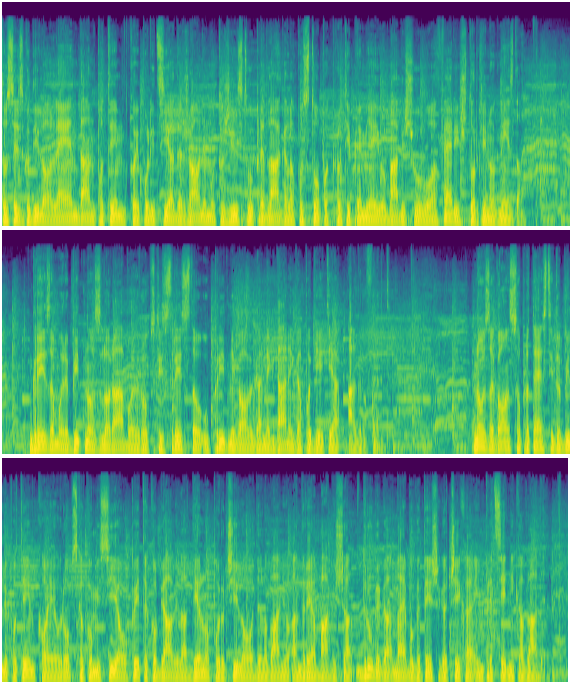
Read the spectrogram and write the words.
To se je zgodilo le en dan potem, ko je policija državnemu tožilstvu predlagala postopek proti premijeju Babišu v aferi Štorklino gnezdo. Gre za morebitno zlorabo evropskih sredstev v prid njegovega nekdanjega podjetja Agrofert. Nov zagon so protesti dobili potem, ko je Evropska komisija v petek objavila delno poročilo o delovanju Andreja Babiša, drugega najbogatejšega Čeha in predsednika vlade.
